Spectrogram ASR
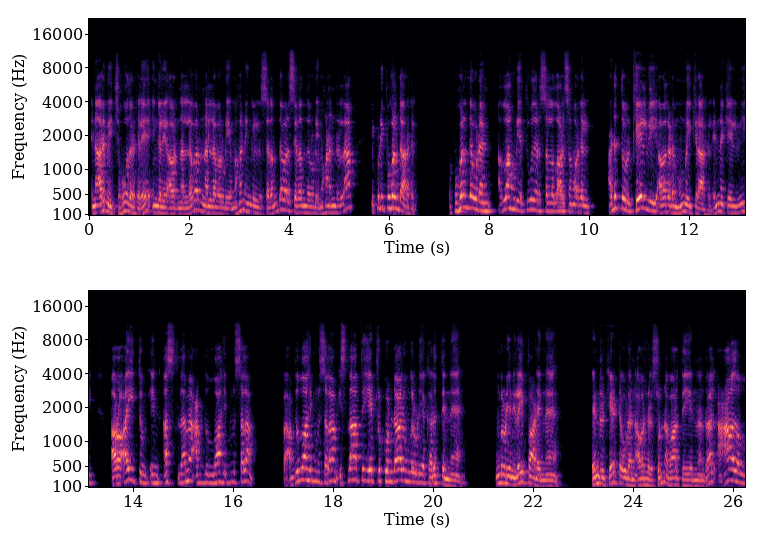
என் அருமை சகோதரர்களே எங்களில் அவர் நல்லவர் நல்லவருடைய மகன் எங்களில் சிறந்தவர் சிறந்தவருடைய மகன் என்றெல்லாம் இப்படி புகழ்ந்தார்கள். புகழ்ந்தவுடன் அல்லாஹுடைய தூதர் ஸல்லல்லாஹு அலைஹி அவர்கள் அடுத்த ஒரு கேள்வி அவர்களிடம் முன்வைக்கிறார்கள். என்ன கேள்வி? இன் அஸ்லம அப்துல்லாஹ் இப்னு சலாம்? இப்ப அப்துல்லாஹ் இப்னு சலாம் இஸ்லாத்தை ஏற்றுக்கொண்டால் உங்களுடைய கருத்து என்ன? உங்களுடைய நிலைப்பாடு என்ன? என்று கேட்டவுடன் அவர்கள் சொன்ன வார்த்தை என்னென்றால் ஆதல்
